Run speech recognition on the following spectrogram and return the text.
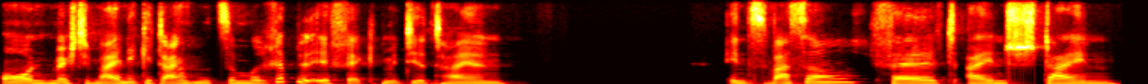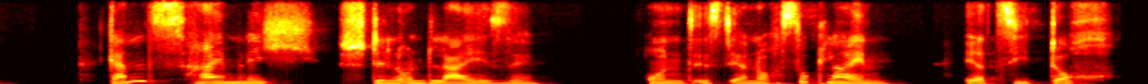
und möchte meine Gedanken zum Rippeleffekt mit dir teilen. Ins Wasser fällt ein Stein, ganz heimlich, still und leise. Und ist er noch so klein, er zieht doch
